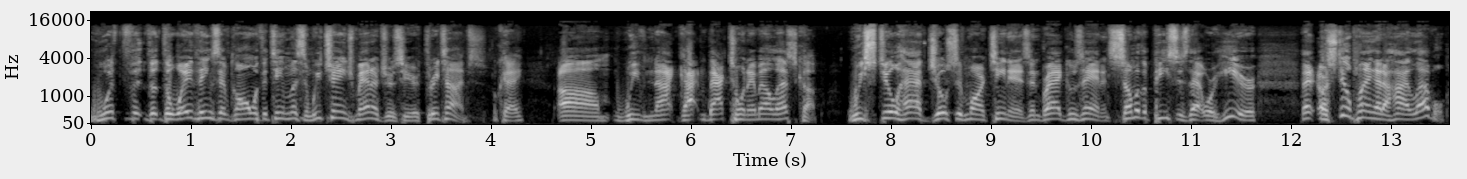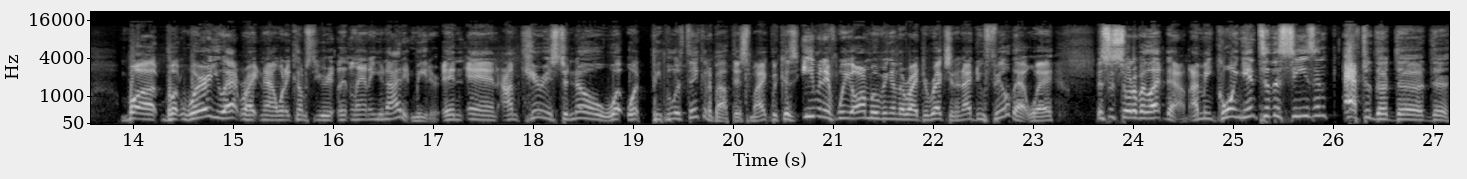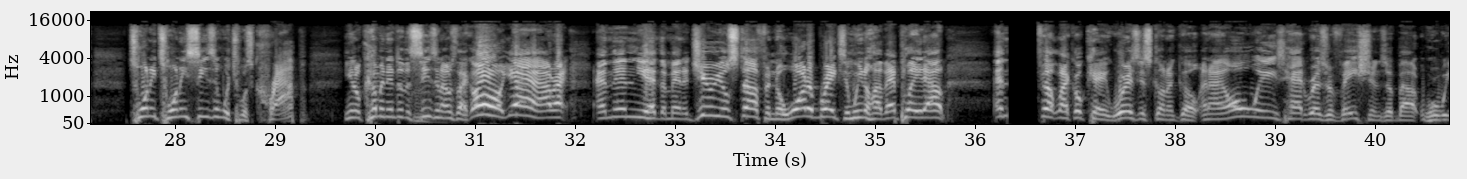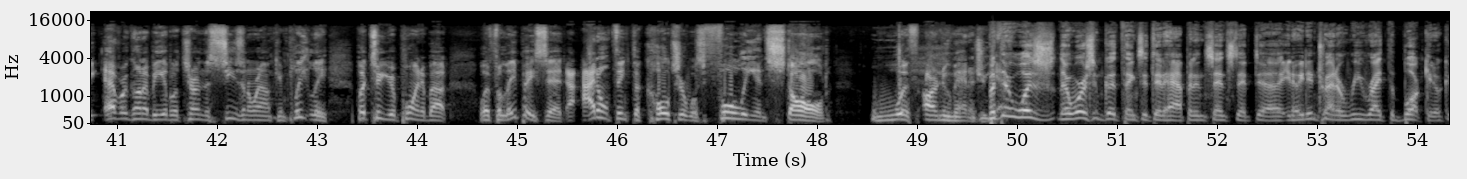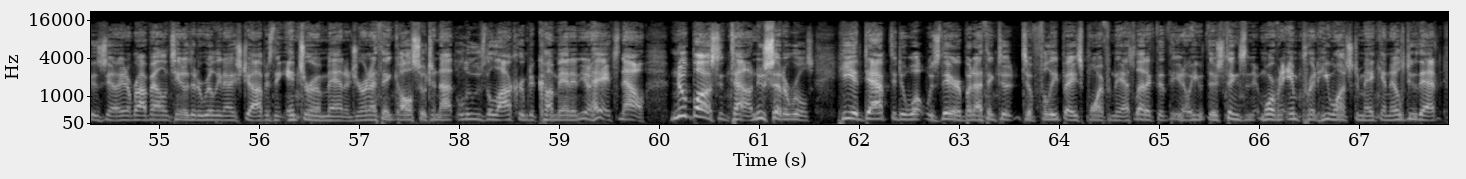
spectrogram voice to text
with the, the, the, way things have gone with the team? Listen, we've changed managers here three times, okay? Um, we've not gotten back to an MLS Cup. We still have Josef Martinez and Brad Guzan and some of the pieces that were here that are still playing at a high level. But but where are you at right now when it comes to your Atlanta United meter? And and I'm curious to know what what people are thinking about this, Mike, because even if we are moving in the right direction, and I do feel that way, this is sort of a letdown. I mean, going into the season after the the the 2020 season, which was crap. You know, coming into the mm-hmm. season, I was like, oh yeah, all right. And then you had the managerial stuff and no water breaks, and we know how that played out felt like, okay, where's this going to go? And I always had reservations about were we ever going to be able to turn the season around completely. But to your point about what Felipe said, I don't think the culture was fully installed with our new manager. But yet. there was there were some good things that did happen in the sense that uh, you know he didn't try to rewrite the book, you know, because uh, you know Rob Valentino did a really nice job as the interim manager, and I think also to not lose the locker room to come in and you know, hey, it's now new Boston town, new set of rules. He adapted to what was there, but I think to, to Felipe's point from the Athletic that you know he, there's things more of an imprint he wants to make, and he'll do that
